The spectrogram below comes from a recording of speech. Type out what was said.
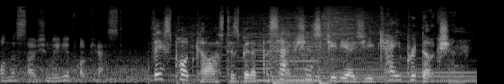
on the Social Media Podcast. This podcast has been a Perception Studios UK production.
